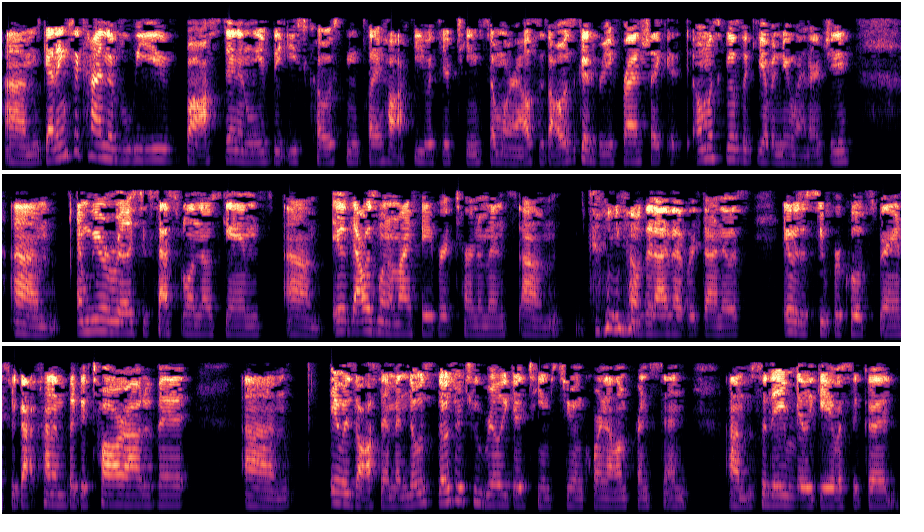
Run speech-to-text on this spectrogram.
Um, getting to kind of leave Boston and leave the East Coast and play hockey with your team somewhere else is always a good refresh. Like it almost feels like you have a new energy. Um, and we were really successful in those games. Um, it, that was one of my favorite tournaments, um, you know, that I've ever done. It was, it was a super cool experience. We got kind of the guitar out of it. Um, it was awesome. And those those are two really good teams too in Cornell and Princeton. Um, so they really gave us a good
